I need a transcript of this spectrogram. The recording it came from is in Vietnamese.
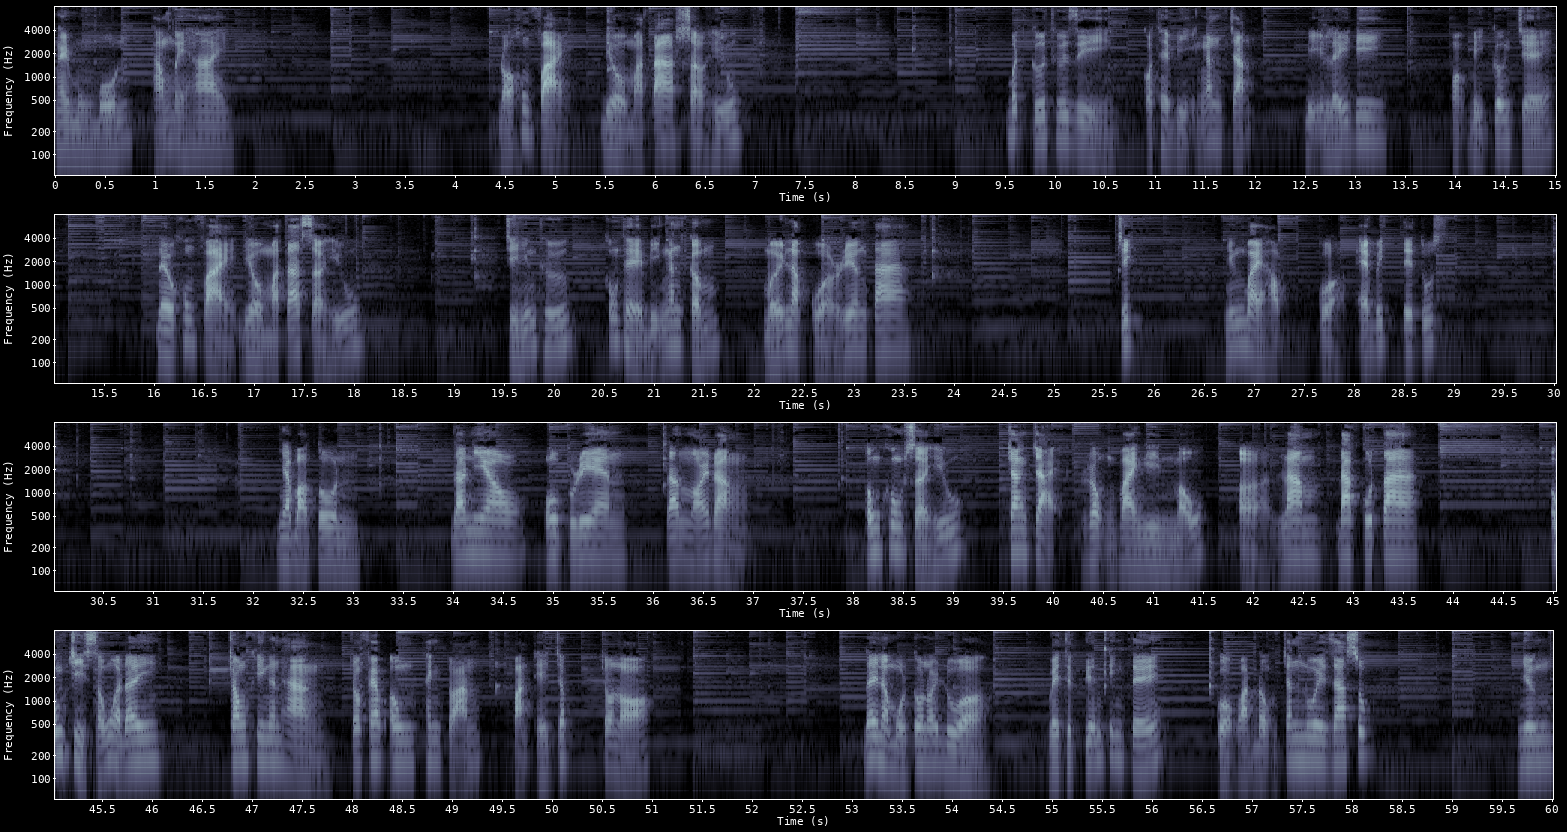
ngày mùng 4 tháng 12. Đó không phải điều mà ta sở hữu. Bất cứ thứ gì có thể bị ngăn chặn, bị lấy đi hoặc bị cưỡng chế đều không phải điều mà ta sở hữu. Chỉ những thứ không thể bị ngăn cấm mới là của riêng ta. Trích những bài học của Epictetus Nhà bảo tồn Daniel O'Brien đã nói rằng, ông không sở hữu trang trại rộng vài nghìn mẫu ở Lam Dakota. Ông chỉ sống ở đây trong khi ngân hàng cho phép ông thanh toán khoản thế chấp cho nó. Đây là một câu nói đùa về thực tiễn kinh tế của hoạt động chăn nuôi gia súc. Nhưng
